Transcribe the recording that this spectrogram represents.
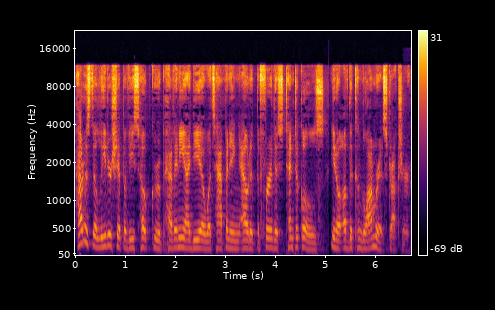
how does the leadership of East Hope Group have any idea what's happening out at the furthest tentacles, you know, of the conglomerate structure?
